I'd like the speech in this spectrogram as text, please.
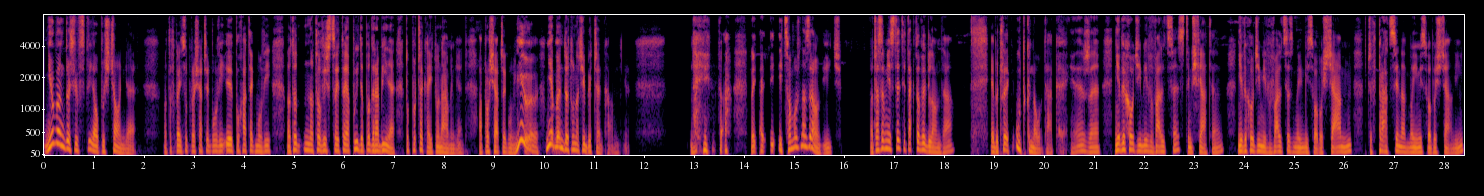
nie będę się wspinał po ścianie. No to w końcu prosiaczek mówi, y, Puchatek mówi, no to, no to wiesz co, to ja pójdę po drabinę, to poczekaj tu na mnie. A prosiaczek mówi, nie, nie będę tu na ciebie czekał. No i, no i, i co można zrobić? No czasem niestety tak to wygląda, jakby człowiek utknął tak, nie? że nie wychodzi mi w walce z tym światem, nie wychodzi mi w walce z moimi słabościami, czy w pracy nad moimi słabościami.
